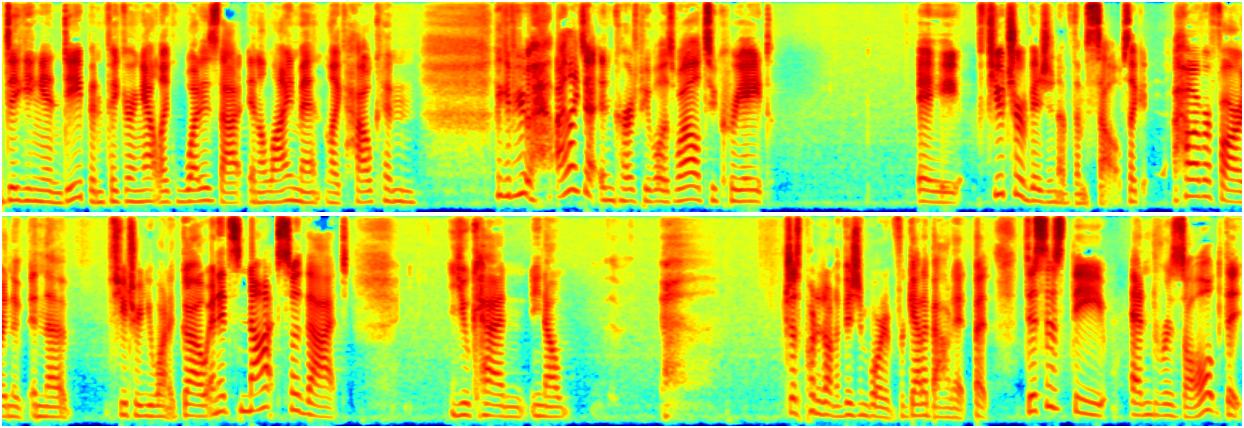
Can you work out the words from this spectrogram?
digging in deep and figuring out like what is that in alignment like how can like if you i like to encourage people as well to create a future vision of themselves like however far in the in the future you want to go and it's not so that you can you know just put it on a vision board and forget about it. But this is the end result that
